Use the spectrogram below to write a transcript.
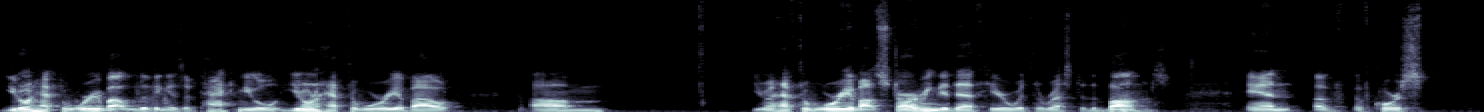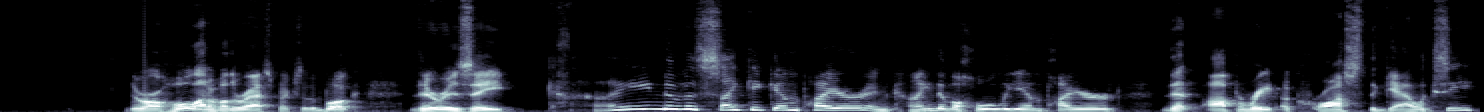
You don't have to worry about living as a pack mule. You don't have to worry about, um, you don't have to worry about starving to death here with the rest of the bums. And of, of course, there are a whole lot of other aspects of the book. There is a kind of a psychic empire and kind of a holy empire that operate across the galaxy,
